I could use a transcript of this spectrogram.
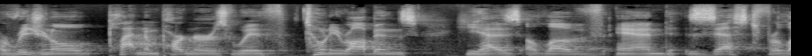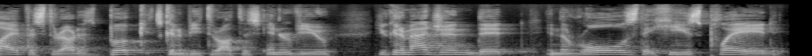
original platinum partners with Tony Robbins. He has a love and zest for life. It's throughout his book. It's going to be throughout this interview. You can imagine that in the roles that he's played,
